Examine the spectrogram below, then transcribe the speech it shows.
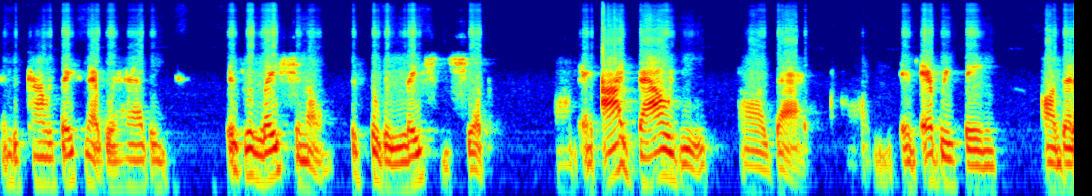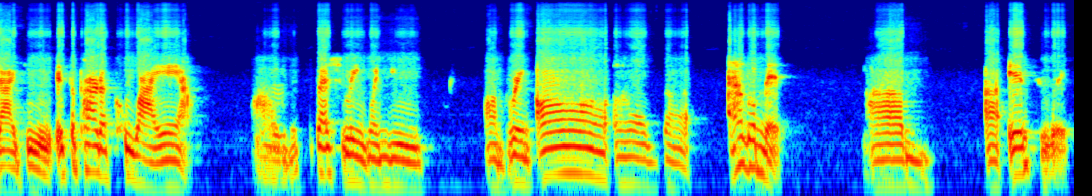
in this conversation that we're having, is relational. It's the relationship, um, and I value uh, that um, in everything um, that I do. It's a part of who I am, um, especially when you um, bring all of the elements um, uh, into it.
